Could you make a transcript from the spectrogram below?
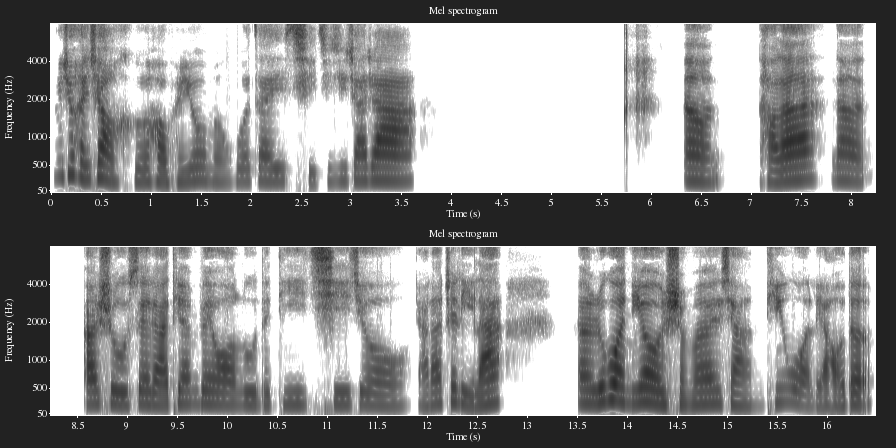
那就很想和好朋友们窝在一起叽叽喳喳。嗯，好啦，那二十五岁聊天备忘录的第一期就聊到这里啦。嗯，如果你有什么想听我聊的，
